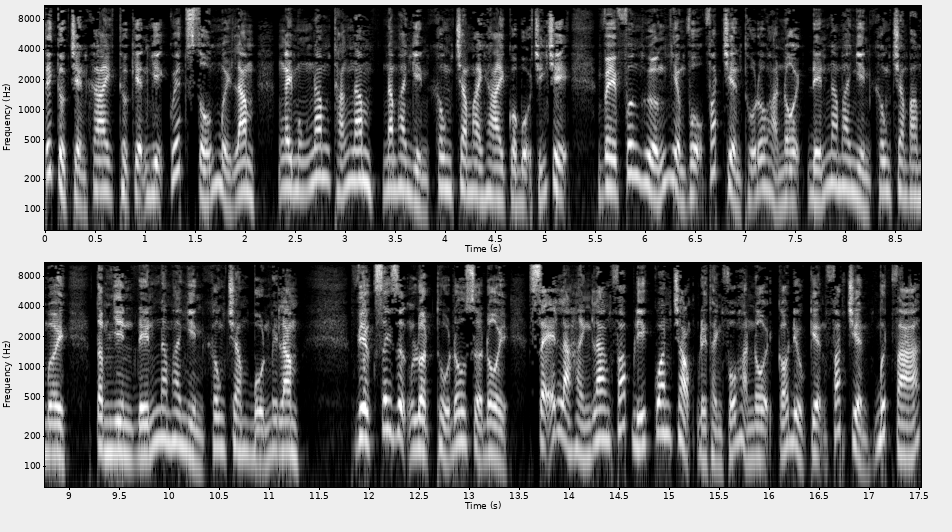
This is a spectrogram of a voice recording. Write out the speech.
tích cực triển khai thực hiện nghị quyết số 15 ngày 5 tháng 5 năm 2022 của Bộ Chính trị về phương hướng nhiệm vụ phát triển thủ đô Hà Nội đến năm 2030, tầm nhìn đến năm 2045 việc xây dựng luật thủ đô sửa đổi sẽ là hành lang pháp lý quan trọng để thành phố Hà Nội có điều kiện phát triển bứt phá,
